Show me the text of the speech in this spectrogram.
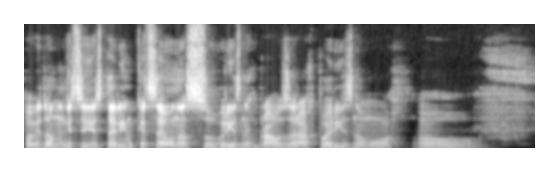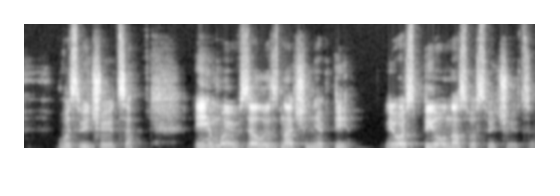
Повідомлення цієї сторінки це у нас в різних браузерах по-різному висвічується. І ми взяли значення P. І ось P у нас висвічується.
